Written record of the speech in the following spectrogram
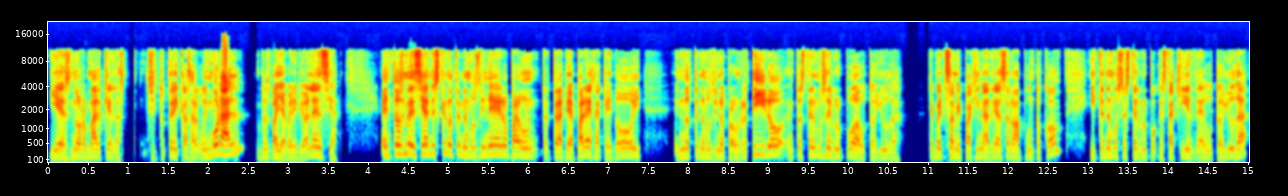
Y es normal que las, si tú te dedicas a algo inmoral, pues vaya a haber violencia. Entonces me decían, es que no tenemos dinero para una terapia de pareja que doy, no tenemos dinero para un retiro, entonces tenemos el grupo de autoayuda te metes a mi página adriansalama.com y tenemos este grupo que está aquí, de autoayuda,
